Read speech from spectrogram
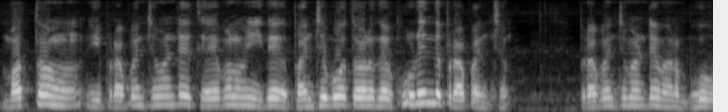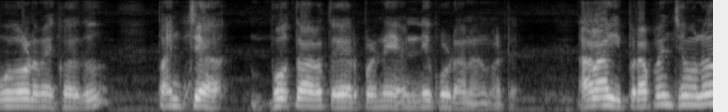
మొత్తం ఈ ప్రపంచం అంటే కేవలం ఇదే పంచభూతాలతో కూడింది ప్రపంచం. ప్రపంచం అంటే మన భూగోళమే కాదు పంచ భూతాలతో ఏర్పడినవి అన్నీ కూడా అనమాట అలా ఈ ప్రపంచంలో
